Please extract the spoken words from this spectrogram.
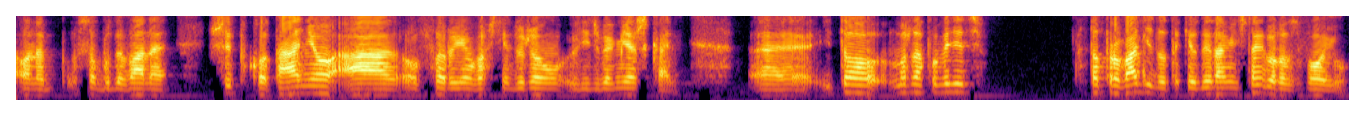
One są budowane szybko, tanio, a oferują właśnie dużą liczbę mieszkań. I to można powiedzieć, to prowadzi do takiego dynamicznego rozwoju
